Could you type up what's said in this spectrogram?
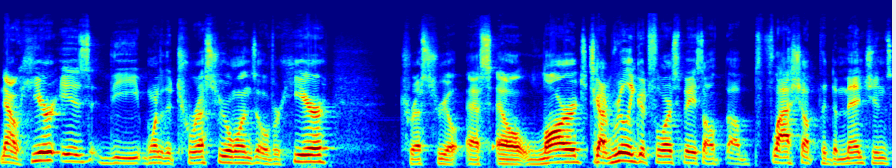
Now here is the one of the terrestrial ones over here terrestrial SL large. It's got really good floor space. I'll, I'll, flash up the dimensions.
